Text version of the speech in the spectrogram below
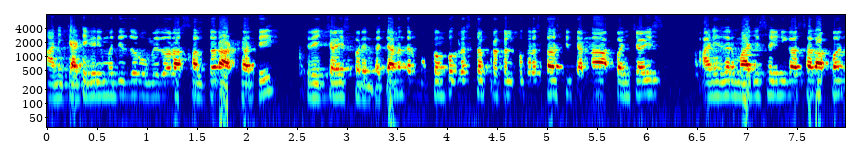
आणि कॅटेगरीमध्ये जर उमेदवार असाल तर अठरा ते त्रेचाळीस पर्यंत. त्यानंतर भूकंप पंचेचाळीस पंचाळीस आणि जर माजी सैनिक असाल आपण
